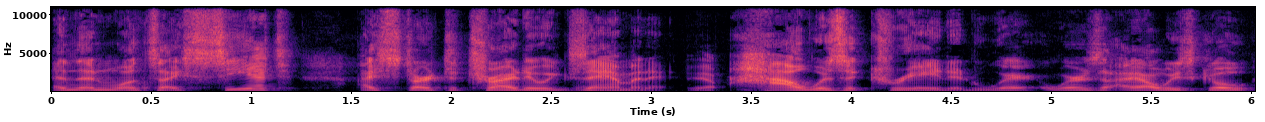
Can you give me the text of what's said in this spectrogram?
and then once I see it, I start to try to examine it. Yep. How was it created? Where where's? I always go,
